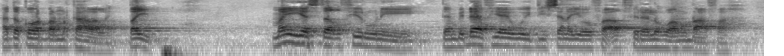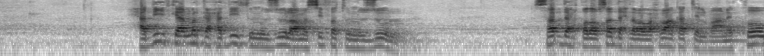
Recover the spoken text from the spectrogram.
hadda ka hor baan marka hadalay. Ayib man yastakfirunii dembi dhaaf yaa weydiisanayo fa aqfira lahu aan u dhaafaa xadiidkan marka xadiidu nusuul ama sifatu nusuul saddex qodob saddexdaba waxbaan ka tilmaanay. Kow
